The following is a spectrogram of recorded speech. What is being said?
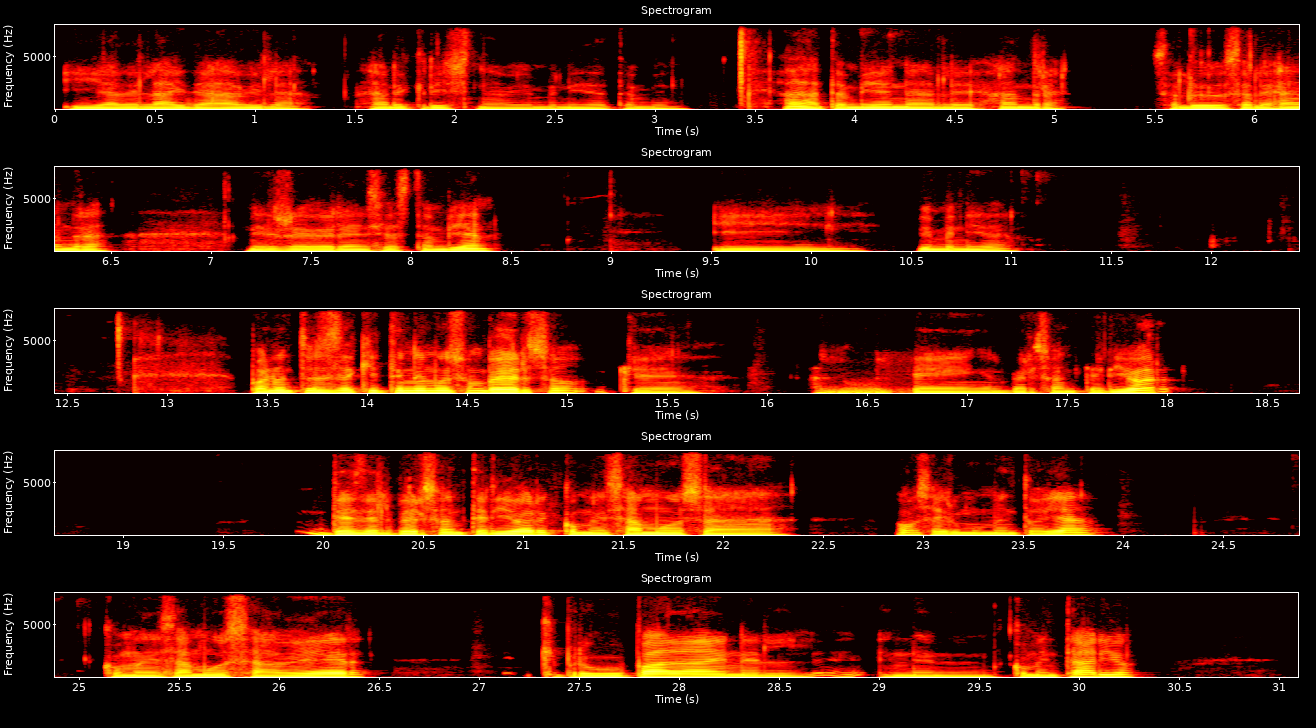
y Adelaida Ávila. Hare Krishna, bienvenida también. Ah, también Alejandra. Saludos, Alejandra. Mis reverencias también. Y bienvenida. Bueno, entonces aquí tenemos un verso que, al igual que en el verso anterior, desde el verso anterior comenzamos a, vamos a ir un momento allá, comenzamos a ver que preocupada en el, en el comentario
